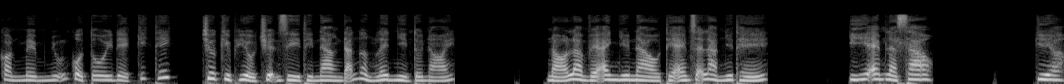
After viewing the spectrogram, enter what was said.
còn mềm nhũn của tôi để kích thích. Chưa kịp hiểu chuyện gì thì nàng đã ngẩng lên nhìn tôi nói, nó làm với anh như nào thì em sẽ làm như thế. Ý em là sao? Kia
